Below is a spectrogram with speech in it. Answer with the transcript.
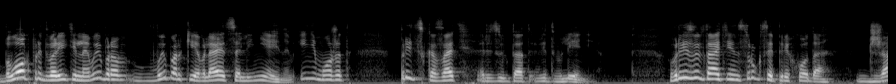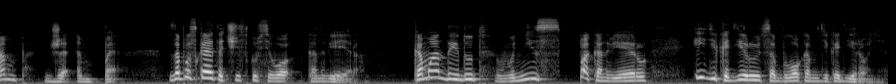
Блок предварительной выбор выборки является линейным и не может предсказать результат ветвления. В результате инструкция перехода jump GMP запускает очистку всего конвейера. Команды идут вниз по конвейеру и декодируются блоком декодирования.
